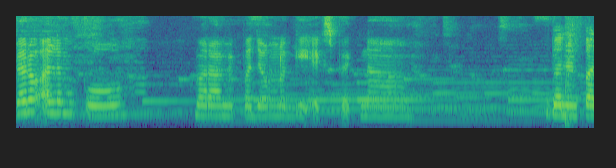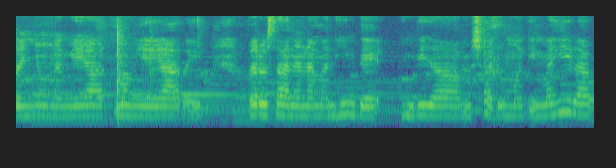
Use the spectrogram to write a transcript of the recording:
Pero alam ko marami pa diyang nag expect na ganun pa rin yung nangyayari, mangyayari. Pero sana naman hindi. Hindi na masyadong maging mahirap.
